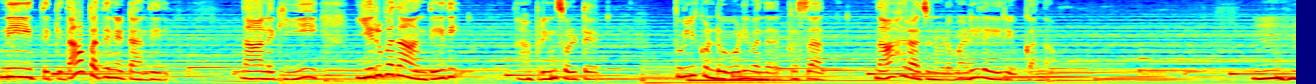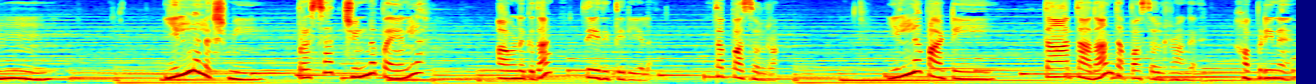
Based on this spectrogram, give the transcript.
நேத்துக்கு தான் பதினெட்டாம் தேதி. நாளைக்கு இருபதாம் தேதி அப்படின்னு சொல்லிட்டு துள்ளி கொண்டு ஓடி வந்த பிரசாத் நாகராஜனோட மடியில ஏறி உட்கார்ந்தான். இல்ல லக்ஷ்மி பிரசாத் சின்ன பையன்ல? அவனுக்கு தான் தேதி தெரியல. தப்பா சொல்றான். இல்ல பாட்டி தாத்தா தான் தப்பா சொல்றாங்க. அப்படின்னு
